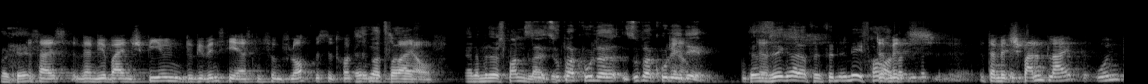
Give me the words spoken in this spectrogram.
Okay. Das heißt, wenn wir beiden spielen, du gewinnst die ersten fünf Loch, bist du Ja, trotzdem immer mit zwei zwei auf. Ja, damit das spannend Das bleibt. super coole, super coole Genau. Idee. Das ist sehr geil. Für, für, nee, ich frage mal. damit, damit es spannend bleibt und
